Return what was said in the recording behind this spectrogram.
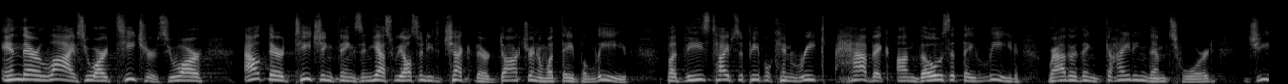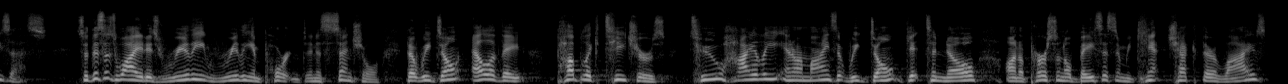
in their lives, who are teachers, who are out there teaching things, and yes, we also need to check their doctrine and what they believe, but these types of people can wreak havoc on those that they lead rather than guiding them toward Jesus. So, this is why it is really, really important and essential that we don't elevate public teachers too highly in our minds that we don't get to know on a personal basis and we can't check their lives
